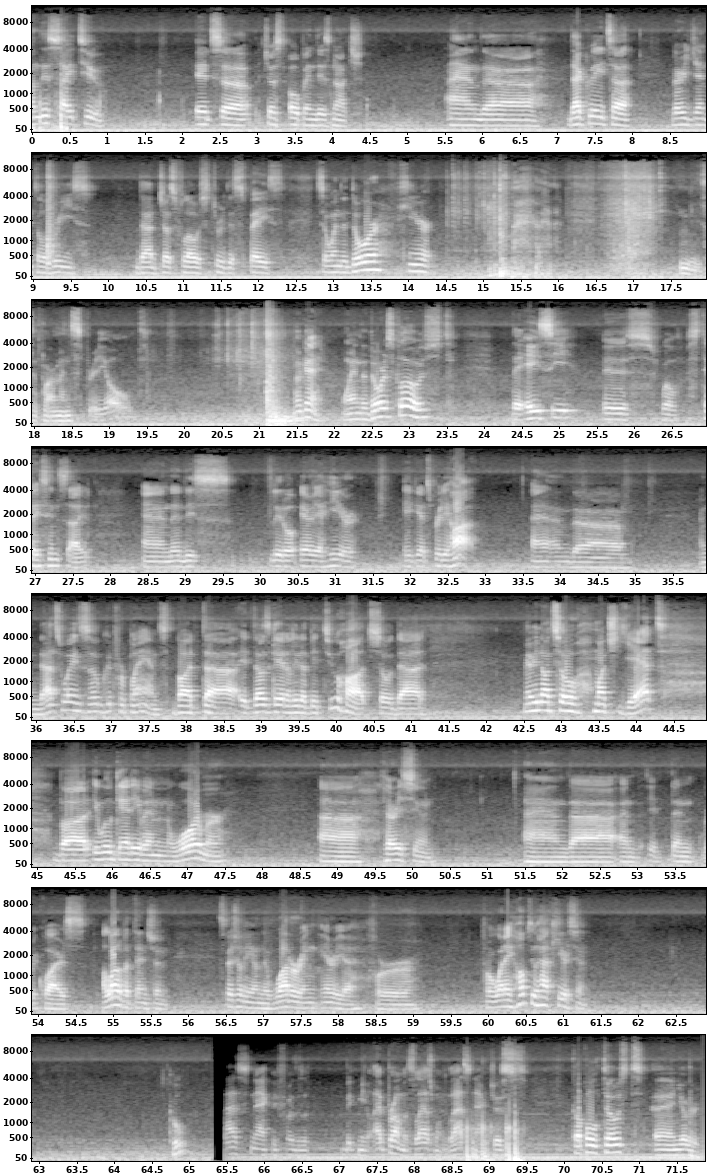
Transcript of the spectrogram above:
on this side too it's uh, just open this notch. And uh, that creates a very gentle breeze that just flows through the space. So when the door here this apartment's pretty old. Okay. When the door is closed the AC is well stays inside. And then this little area here it gets pretty hot. And uh, and that's why it's so good for plants. But uh, it does get a little bit too hot so that maybe not so much yet but it will get even warmer uh, very soon and uh, and it then requires a lot of attention, especially on the watering area for for what I hope to have here soon. Cool. Last snack before the big meal. I promise. Last one. Last snack. Just couple toasts and yogurt.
